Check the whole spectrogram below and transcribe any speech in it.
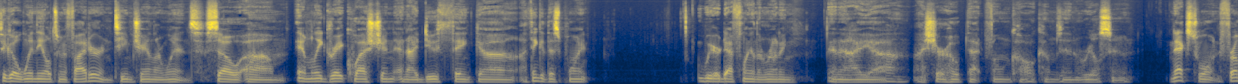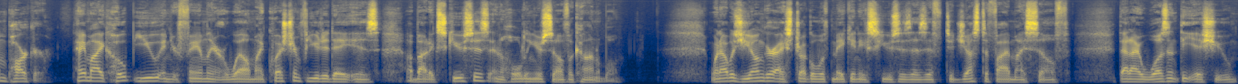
to go win the Ultimate Fighter, and Team Chandler wins. So, um, Emily, great question, and I do think uh, I think at this point we are definitely in the running, and I uh, I sure hope that phone call comes in real soon. Next one from Parker. Hey, Mike, hope you and your family are well. My question for you today is about excuses and holding yourself accountable. When I was younger, I struggled with making excuses as if to justify myself that I wasn't the issue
